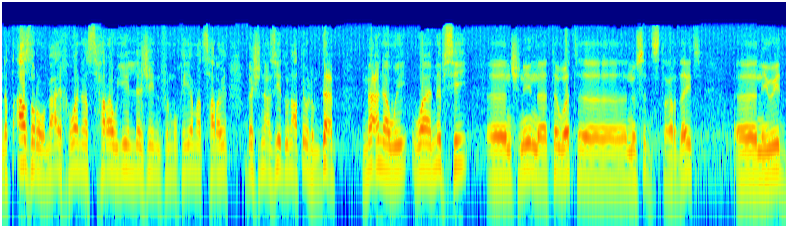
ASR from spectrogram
نتآزروا مع إخواننا الصحراويين اللاجئين في المخيمات الصحراوية باش نزيدوا نعطيو لهم دعم معنوي ونفسي. أه، نشنين توت أه، نسد استغرديت أه، نيويد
